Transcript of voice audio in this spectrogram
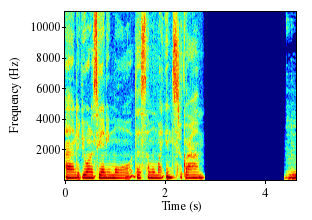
And if you want to see any more, there's some on my Instagram. We've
